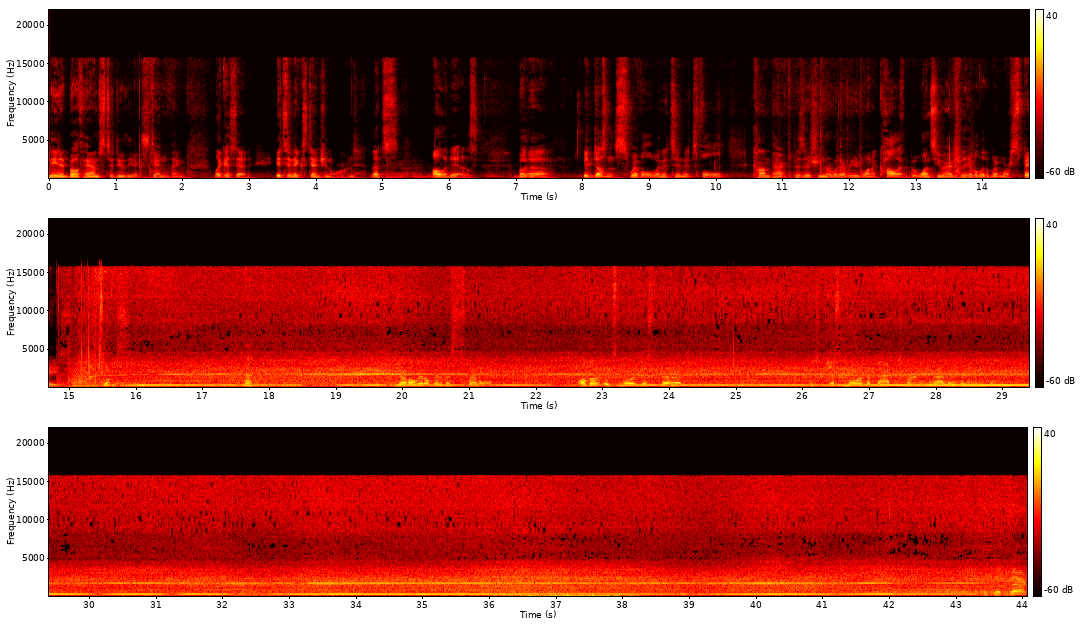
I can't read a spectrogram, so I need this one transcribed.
Needed both hands to do the extend thing. Like I said, it's an extension wand. That's all it is. But uh, it doesn't swivel when it's in its full compact position or whatever you'd want to call it. But once you actually have a little bit more space... Whoops! you have a little bit of a swivel. Although it's more just the... It's just more the back turning rather than anything. Put that back.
